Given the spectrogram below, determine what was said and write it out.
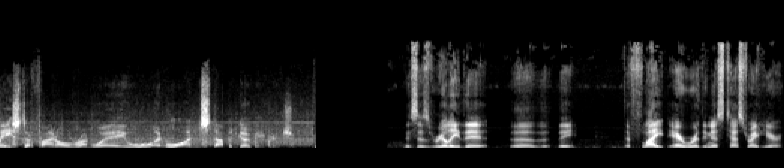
base to final runway 1-1, stop and go Bay Bridge. This is really the, the, the, the flight airworthiness test right here.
